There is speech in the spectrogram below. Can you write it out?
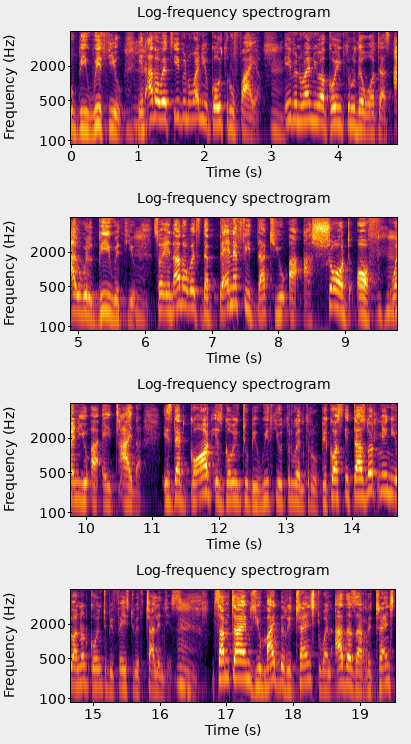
to be with you. Mm-hmm. In other words, even when you go through fire, mm. even when you are going through the waters, I will be with you. Mm. So, in other words, the benefit that you are assured of mm-hmm. when you are a tither is that God is going to be with you through and through because it does not mean you are not going to be faced with challenges. Mm. Sometimes you might be retrenched when others are retrenched,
